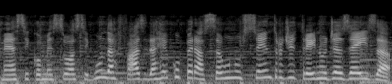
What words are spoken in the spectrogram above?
Messi começou a segunda fase da recuperação no centro de treino de Ezeiza.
